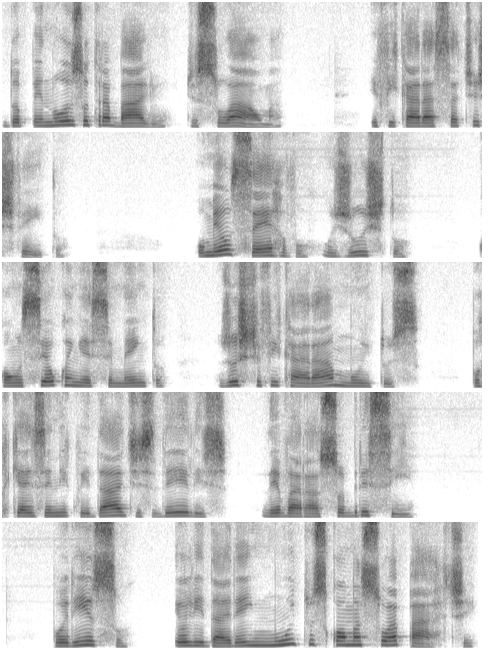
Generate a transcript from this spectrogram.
do penoso trabalho de sua alma e ficará satisfeito. O meu servo, o justo, com o seu conhecimento, justificará muitos, porque as iniquidades deles levará sobre si. Por isso, eu lhe darei muitos como a sua parte,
